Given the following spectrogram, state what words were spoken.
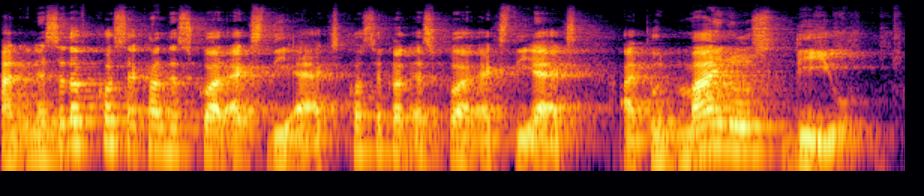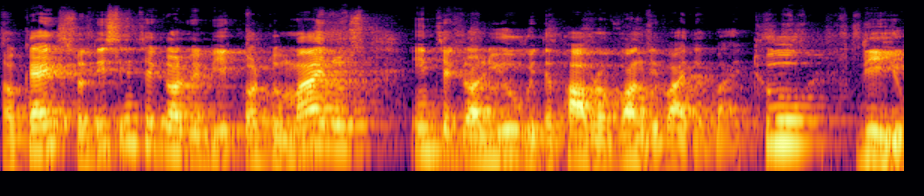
And in instead of cosecant square x dx, cosecant square x dx, I put minus du. Okay, so this integral will be equal to minus integral u with the power of 1 divided by 2 du.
